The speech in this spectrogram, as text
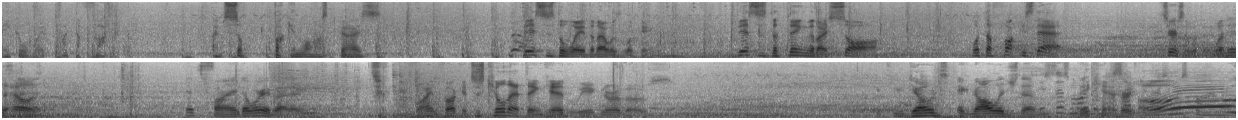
Make a way. What the fuck? I'm so fucking lost, guys. This is the way that I was looking. This is the thing that I saw. What the fuck is that? Seriously, what the, what what the is hell that? is it? It's fine. Don't worry about it. Fine, fuck it. Just kill that thing, kid. We ignore those. If you don't acknowledge them, This does more They can't hurt you. Oh,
